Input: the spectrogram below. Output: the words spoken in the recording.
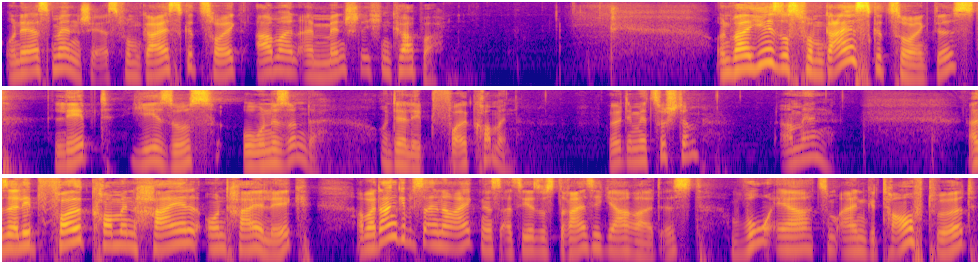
und er ist Mensch. Er ist vom Geist gezeugt, aber in einem menschlichen Körper. Und weil Jesus vom Geist gezeugt ist, lebt Jesus ohne Sünde. Und er lebt vollkommen. Würdet ihr mir zustimmen? Amen. Also er lebt vollkommen heil und heilig. Aber dann gibt es ein Ereignis, als Jesus 30 Jahre alt ist, wo er zum einen getauft wird,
